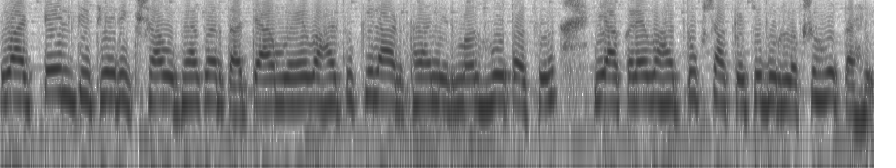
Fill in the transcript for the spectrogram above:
वाटेल तिथे रिक्षा उभ्या करतात. त्यामुळे वाहतुकीला अडथळा निर्माण होत असून याकडे वाहतूक शाखेचे दुर्लक्ष होत आहे.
